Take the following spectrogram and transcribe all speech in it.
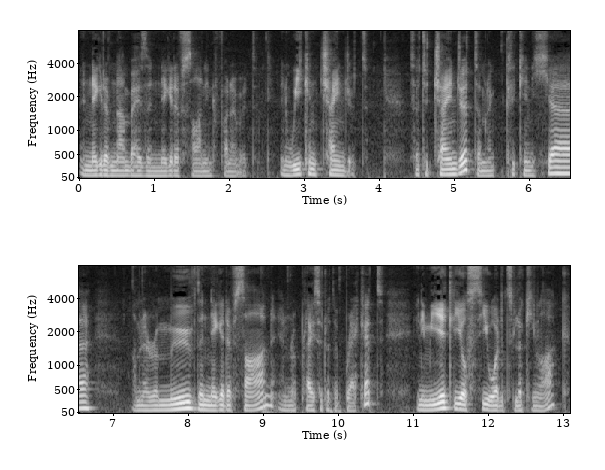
a negative number has a negative sign in front of it, and we can change it. So to change it, I'm going to click in here. I'm going to remove the negative sign and replace it with a bracket and immediately you'll see what it's looking like.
